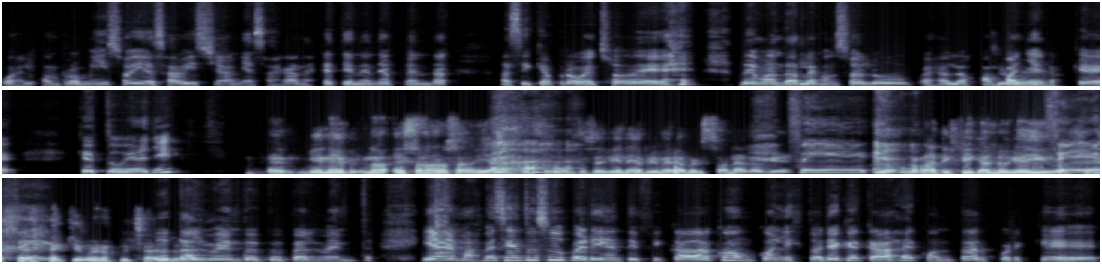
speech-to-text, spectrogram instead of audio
pues el compromiso y esa visión y esas ganas que tienen de aprender. Así que aprovecho de, de mandarles un saludo pues a los compañeros que, que tuve allí. Eh, viene, no, eso no lo sabía, ¿eh? entonces viene de primera persona lo que sí. lo, ratificas lo que digo. Sí, sí. Qué bueno escucharlo. Totalmente, totalmente. Y además me siento súper identificada con, con, la historia que acabas de contar, porque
